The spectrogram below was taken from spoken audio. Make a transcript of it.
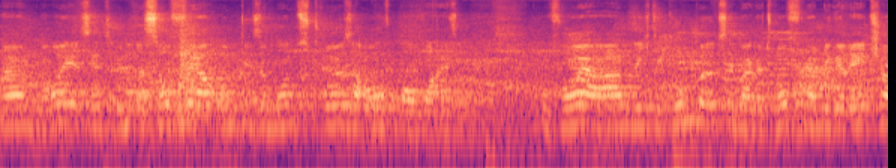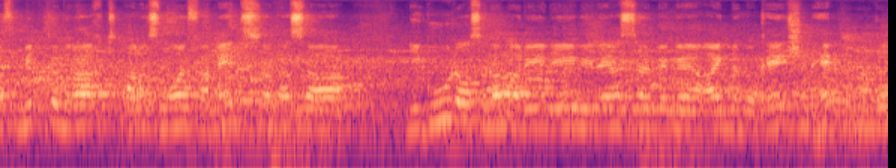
Neu ist jetzt unsere Software und diese monströse Aufbauweise. Und vorher haben sich die Kumpels immer getroffen, haben die Gerätschaften mitgebracht, alles neu vernetzt und das sah nie gut aus. Und dann haben wir die Idee, wie wäre es denn, wenn wir eine eigene Location hätten, wo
